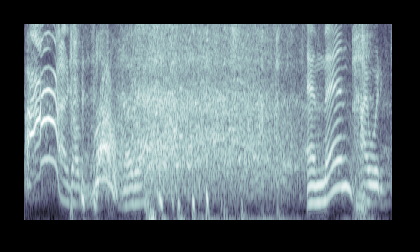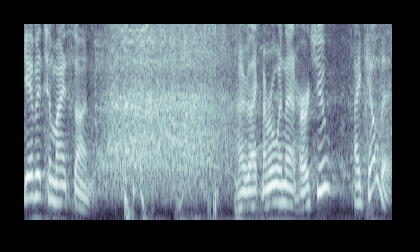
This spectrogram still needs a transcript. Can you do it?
ah, I'd go like that. And then I would give it to my son. I'd be like, "Remember when that hurt you? I killed it."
